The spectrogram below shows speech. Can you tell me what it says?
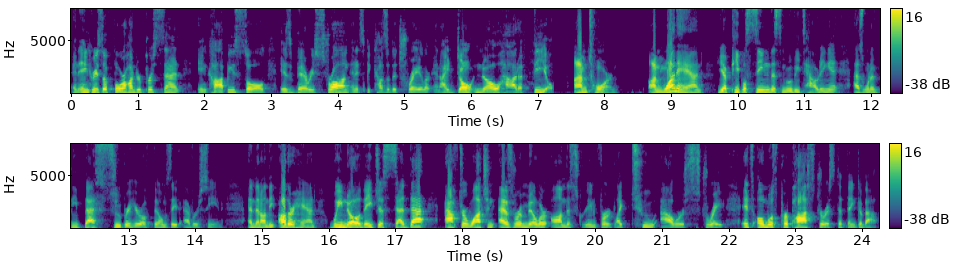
an increase of 400% in copies sold is very strong and it's because of the trailer and I don't know how to feel. I'm torn. On one hand, you have people seeing this movie touting it as one of the best superhero films they've ever seen. And then on the other hand, we know they just said that after watching Ezra Miller on the screen for like two hours straight. It's almost preposterous to think about.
